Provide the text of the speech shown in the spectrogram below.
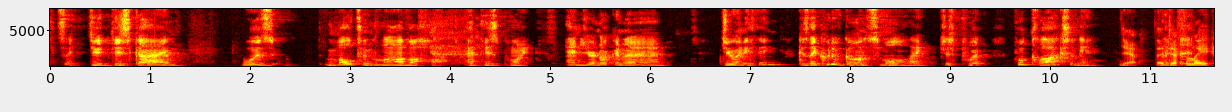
It's like, dude, this guy was molten lava hot at this point, and you're not gonna do anything because they could have gone small. Like, just put put Clarkson in. Yeah, they like definitely they,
